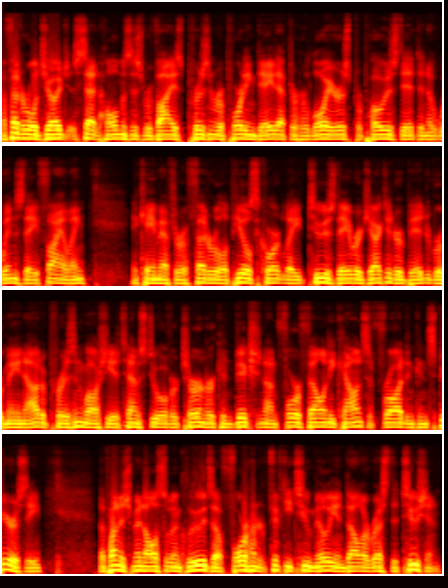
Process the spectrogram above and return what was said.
A federal judge set Holmes's revised prison reporting date after her lawyers proposed it in a Wednesday filing. It came after a federal appeals court late Tuesday rejected her bid to remain out of prison while she attempts to overturn her conviction on four felony counts of fraud and conspiracy. The punishment also includes a $452 million restitution.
